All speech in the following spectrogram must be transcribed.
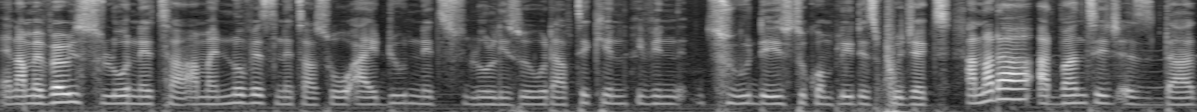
and I'm a very slow knitter. I'm a novice knitter, so I do knit slowly. So it would have taken even two days to complete this project. Another advantage is that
